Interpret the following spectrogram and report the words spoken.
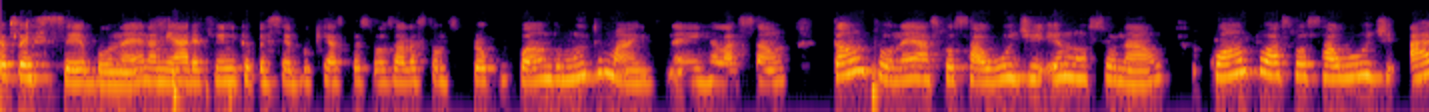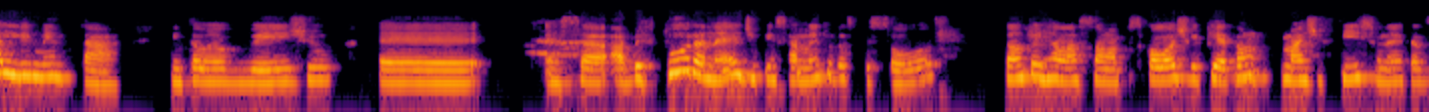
Eu percebo, né, na minha área clínica, eu percebo que as pessoas elas estão se preocupando muito mais, né, em relação tanto, né, à sua saúde emocional quanto à sua saúde alimentar. Então eu vejo é, essa abertura, né, de pensamento das pessoas tanto em relação à psicológica, que é tão mais difícil, né, que as,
